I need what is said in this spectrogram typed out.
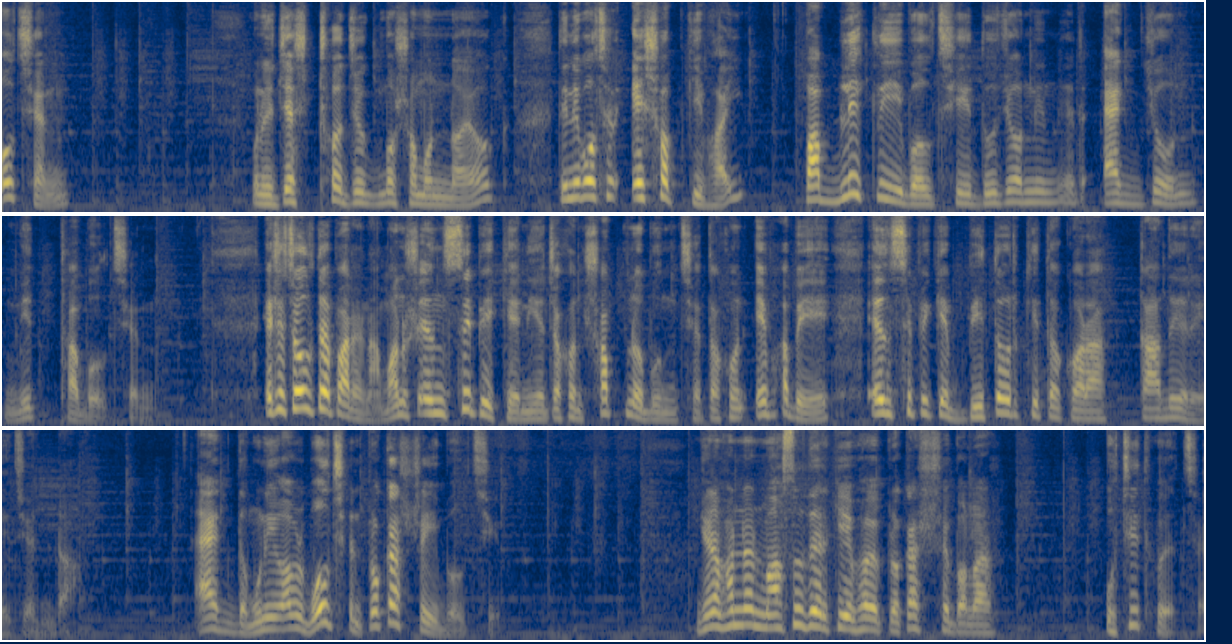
বলছেন উনি জ্যেষ্ঠ যুগ্ম সমন্বয়ক। তিনি বলছেন, এসব কি ভাই? পাবলিকলি বলছি, দুজনের একজন মিথ্যা বলছেন। এটা চলতে পারে না। মানুষ এনসিপিকে নিয়ে যখন স্বপ্ন বুনছে, তখন এভাবে এনসিপিকে বিতর্কিত করা কাদের এজেন্ডা? একদম, উনি আবার বলছেন, প্রকাশ্যেই বলছি। জেনা ভান্ডার মাসুদের কি এভাবে প্রকাশ্যে বলার উচিত হয়েছে?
